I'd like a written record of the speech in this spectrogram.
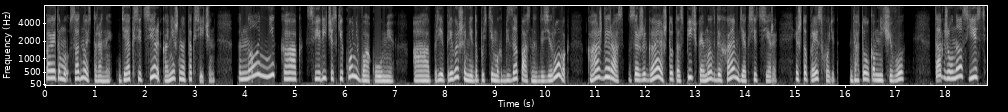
Поэтому, с одной стороны, диоксид серы, конечно, токсичен, но не как сферический конь в вакууме, а при превышении допустимых безопасных дозировок каждый раз, зажигая что-то спичкой, мы вдыхаем диоксид серы. И что происходит? Да толком ничего. Также у нас есть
